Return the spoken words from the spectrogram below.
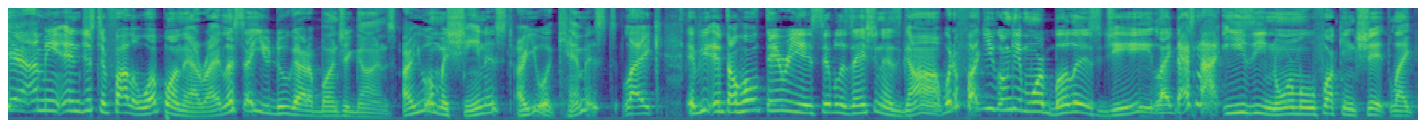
Yeah, I mean, and just to follow up on that, right? Let's say you do got a bunch of guns. Are you a machinist? Are you a chemist? Like, if you if the whole theory is civilization is gone, where the fuck you gonna get more bullets, G? Like, that's not easy, normal fucking shit. Like,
